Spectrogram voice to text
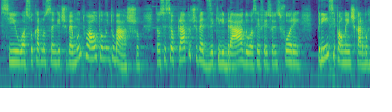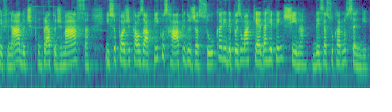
se o açúcar no sangue estiver muito alto ou muito baixo. Então, se seu prato estiver desequilibrado ou as refeições forem principalmente carbo refinado, tipo um prato de massa, isso pode causar picos rápidos de açúcar e depois uma queda repentina desse açúcar no sangue.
